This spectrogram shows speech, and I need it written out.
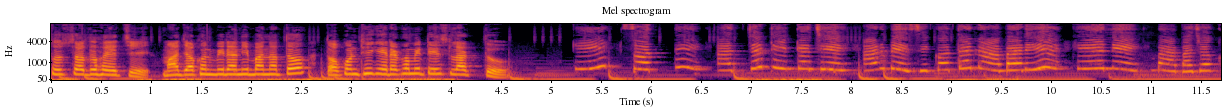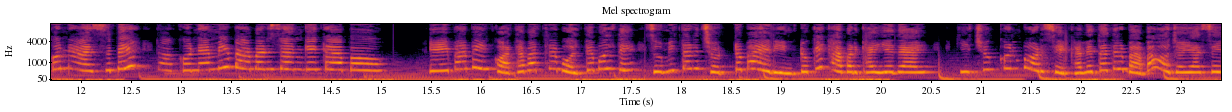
সুস্বাদু হয়েছে। মা যখন বিরিয়ানি বানাতো তখন ঠিক এরকমই টেস্ট লাগতো। কি? সত্যি? আচ্ছা ঠিক আছে। বেশি কথা না বাড়িয়ে খেয়ে নে বাবা যখন আসবে তখন আমি বাবার সঙ্গে খাব। এইভাবেই কথাবার্তা বলতে বলতে সুমি তার ছোট্ট ভাই রিন্টুকে খাবার খাইয়ে দেয়। কিছুক্ষণ পর সেখানে তাদের বাবা অজয় আসে।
